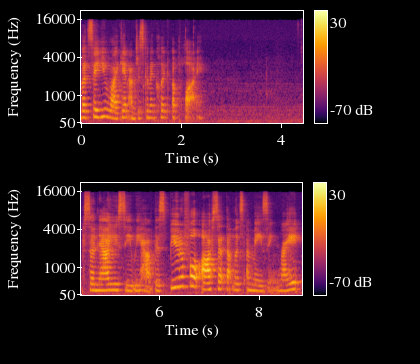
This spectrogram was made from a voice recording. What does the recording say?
let's say you like it. I'm just gonna click apply. So now you see we have this beautiful offset that looks amazing, right?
